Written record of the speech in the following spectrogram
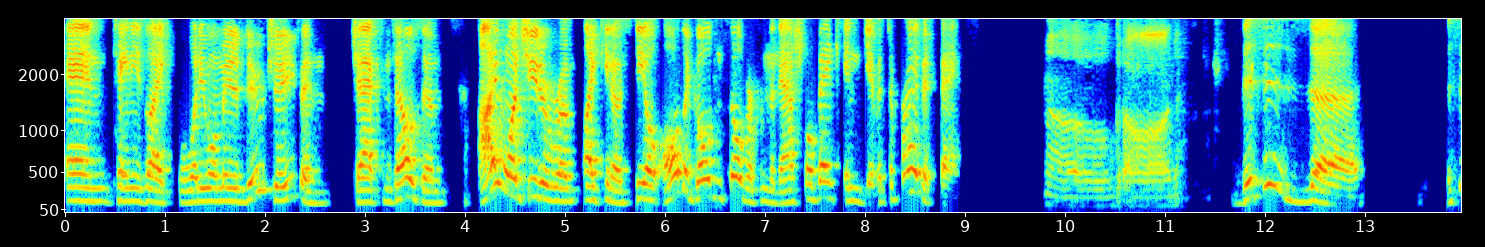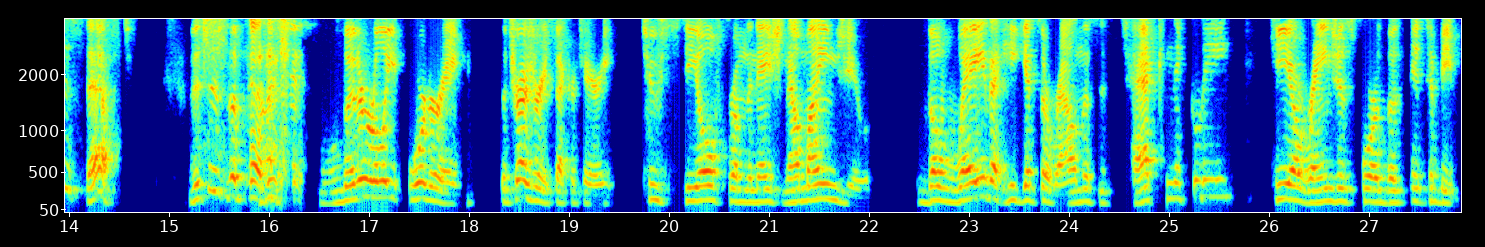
And Taney's like, "What do you want me to do, Chief?" And Jackson tells him, "I want you to re- like you know steal all the gold and silver from the national bank and give it to private banks." Oh God. this is uh this is theft this is the Yeah, president literally ordering the treasury secretary to steal from the nation now mind you the way that he gets around this is technically he arranges for the it to be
